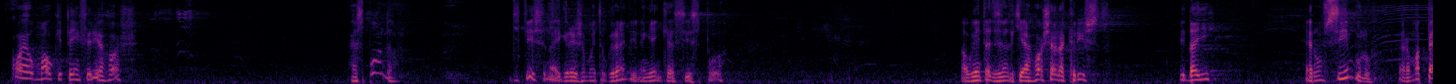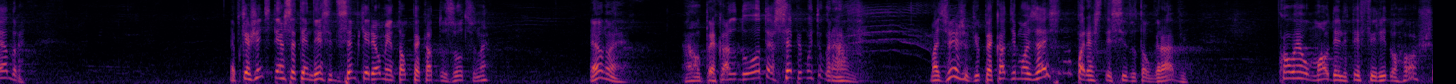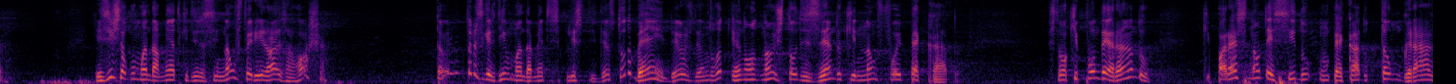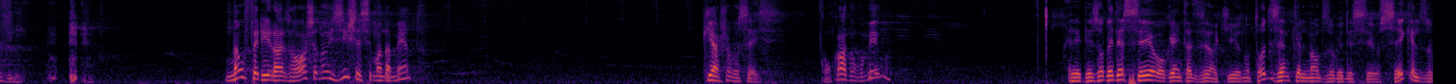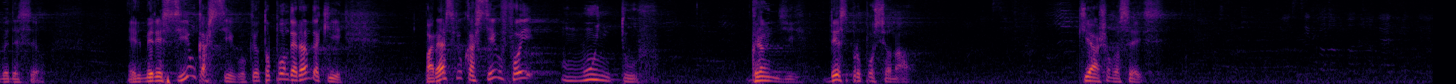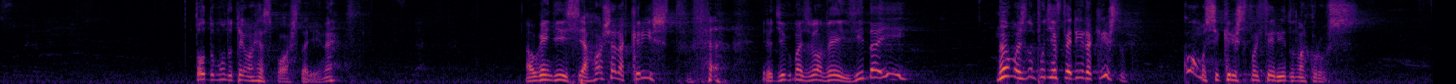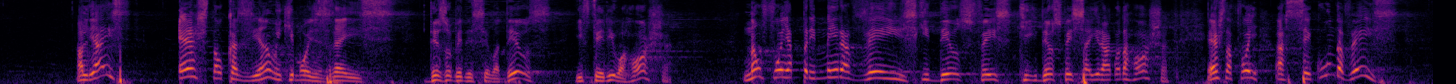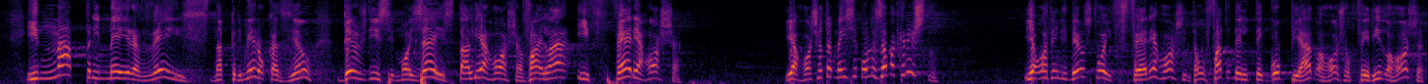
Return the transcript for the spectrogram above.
Qual é o mal que tem em ferir a rocha? Respondam. Difícil na igreja muito grande, ninguém quer se expor. Alguém está dizendo que a rocha era Cristo. E daí? Era um símbolo, era uma pedra. É porque a gente tem essa tendência de sempre querer aumentar o pecado dos outros, né? É ou não é? Ah, o pecado do outro é sempre muito grave. Mas veja que o pecado de Moisés não parece ter sido tão grave. Qual é o mal dele ter ferido a rocha? Existe algum mandamento que diz assim: não ferirás a rocha? Então ele não transgrediu um mandamento explícito de Deus. Tudo bem, Deus, eu, não, eu não, não estou dizendo que não foi pecado. Estou aqui ponderando que parece não ter sido um pecado tão grave. Não ferirás a rocha, não existe esse mandamento. O que acham vocês? Concordam comigo? Ele desobedeceu, alguém está dizendo aqui. Eu não estou dizendo que ele não desobedeceu, eu sei que ele desobedeceu. Ele merecia um castigo. O que eu estou ponderando aqui, parece que o castigo foi muito grande, desproporcional. O que acham vocês? Todo mundo tem uma resposta aí, né? Alguém disse: a rocha era Cristo. Eu digo mais uma vez: e daí? Não, mas não podia ferir a Cristo. Como se Cristo foi ferido na cruz? Aliás, esta ocasião em que Moisés desobedeceu a Deus e feriu a rocha, não foi a primeira vez que Deus fez que Deus fez sair água da rocha. Esta foi a segunda vez. E na primeira vez, na primeira ocasião, Deus disse: Moisés, está ali a rocha, vai lá e fere a rocha. E a rocha também simbolizava Cristo. E a ordem de Deus foi: fere a rocha. Então o fato dele ter golpeado a rocha ou ferido a rocha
